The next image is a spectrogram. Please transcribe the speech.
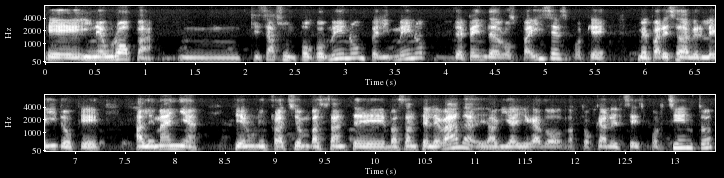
en Europa mm, quizás un poco menos, un pelín menos, depende de los países, porque me parece haber leído que Alemania tiene una inflación bastante, bastante elevada, había llegado a tocar el 6%.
